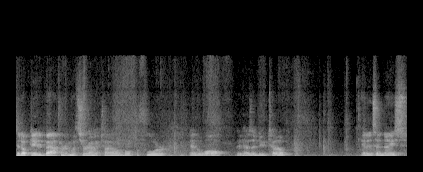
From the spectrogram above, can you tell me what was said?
an updated bathroom with ceramic tile on both the floor and the wall. It has a new tub, and it's a nice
